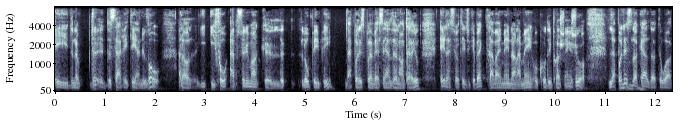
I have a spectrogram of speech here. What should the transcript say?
et de, de, de s'arrêter à nouveau. Alors, il, il faut absolument que l'OPP, la police provinciale de l'Ontario et la Sûreté du Québec travaillent main dans la main au cours des prochains jours. La police locale d'Ottawa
